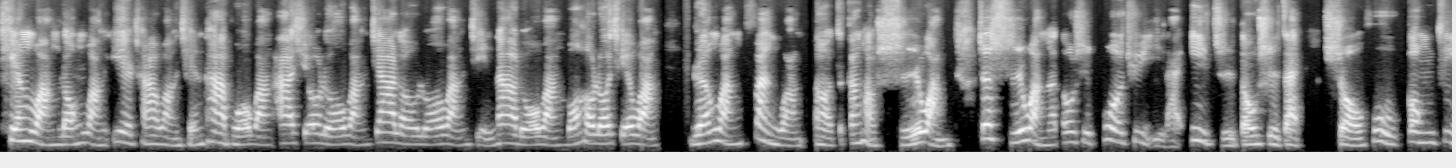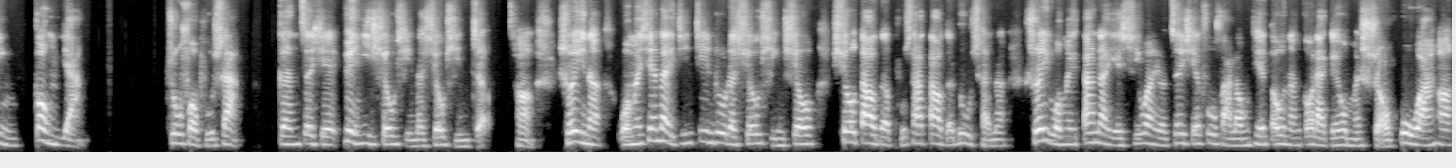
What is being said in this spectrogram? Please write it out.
天王、龙王、夜叉王、乾闼婆王、阿修罗王、迦楼罗王、紧那罗王、摩诃罗伽王。人王、梵王啊，这刚好十王。这十王呢，都是过去以来一直都是在守护、恭敬、供养诸佛菩萨跟这些愿意修行的修行者哈。所以呢，我们现在已经进入了修行、修修道的菩萨道的路程了。所以，我们当然也希望有这些护法龙天都能够来给我们守护啊，哈，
